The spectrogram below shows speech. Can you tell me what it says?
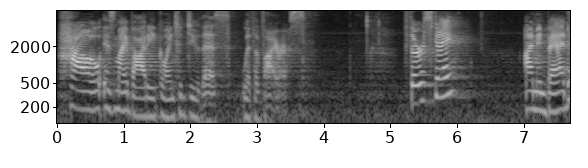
How is my body going to do this with a virus? Thursday, I'm in bed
